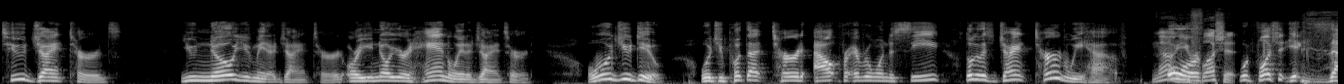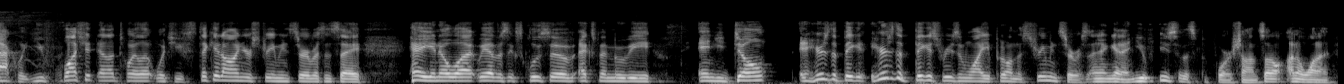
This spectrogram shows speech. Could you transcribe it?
two giant turds. You know you've made a giant turd, or you know you're handling a giant turd. What would you do? Would you put that turd out for everyone to see? Look at this giant turd we have. No, or you flush it. Would flush it yeah, exactly. you flush it down the toilet, which you stick it on your streaming service and say, "Hey, you know what? We have this exclusive X Men movie," and you don't and here's the big here's the biggest reason why you put on the streaming service. And again, you've you said this before, Sean. So I don't I don't want to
